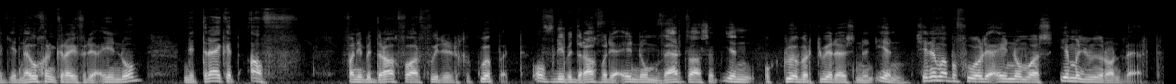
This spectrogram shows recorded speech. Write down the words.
wat jy nou gaan kry vir die eiendom en jy trek dit af van die bedrag waarvoor jy dit gekoop het of die bedrag wat die eiendom werd was op 1 Oktober 2001. Sê nou maar byvoorbeeld die eiendom was 1 miljoen rand werd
